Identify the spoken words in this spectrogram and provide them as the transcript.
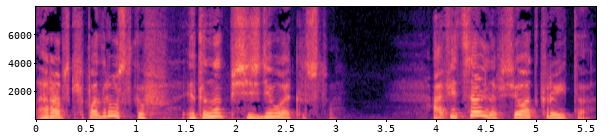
арабских подростков это надпись издевательства. Официально все открыто,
